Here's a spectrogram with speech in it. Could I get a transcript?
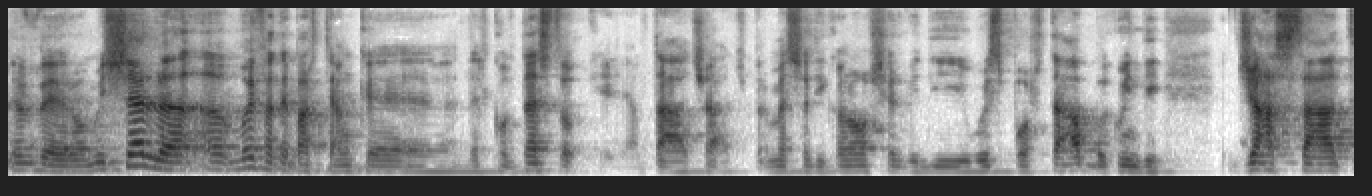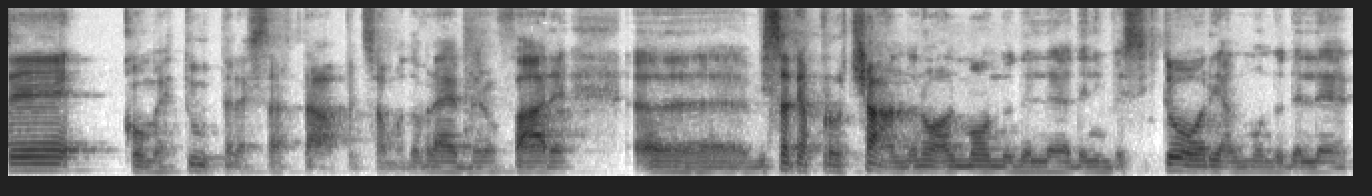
è vero. Michelle, uh, voi fate parte anche del contesto che in realtà ci ha permesso di conoscervi di WeSport Hub, quindi già state, come tutte le start-up, insomma, dovrebbero fare, eh, vi state approcciando no, al mondo del, degli investitori, al mondo delle,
